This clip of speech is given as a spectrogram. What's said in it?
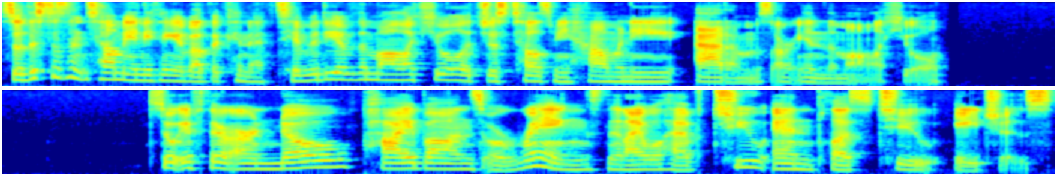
So this doesn't tell me anything about the connectivity of the molecule, it just tells me how many atoms are in the molecule. So if there are no pi bonds or rings, then I will have 2n plus 2 h's.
